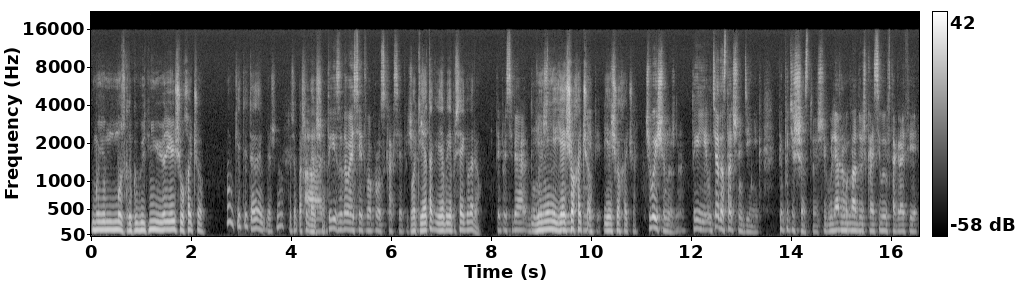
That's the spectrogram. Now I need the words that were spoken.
Мой мозг такой говорит, нет, я еще хочу. Ну, окей, ты тогда говоришь, ну, то все, пошли а дальше. ты задавай себе этот вопрос, как себе отвечаешь? Вот я так, я, я про себя и говорю. Ты про себя думаешь? Не-не-не, я еще хочу. Я еще хочу. Чего еще нужно? Ты, у тебя достаточно денег, ты путешествуешь, регулярно mm. выкладываешь красивые фотографии,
